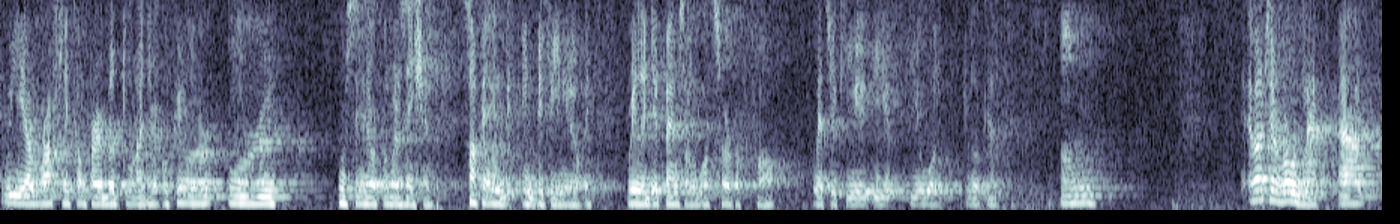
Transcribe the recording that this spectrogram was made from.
we are roughly comparable to either Okular or uh, Konversation. Something in, between, you know, it really depends on what sort of uh, metric you, you, you want to look at. Um, about the roadmap, uh,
